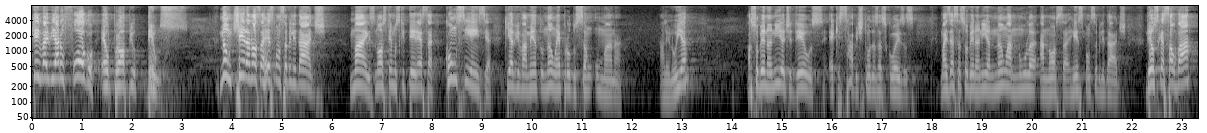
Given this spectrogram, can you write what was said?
quem vai enviar o fogo é o próprio Deus não tira a nossa responsabilidade, mas nós temos que ter essa consciência que avivamento não é produção humana. Aleluia. A soberania de Deus é que sabe de todas as coisas, mas essa soberania não anula a nossa responsabilidade. Deus quer salvar?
